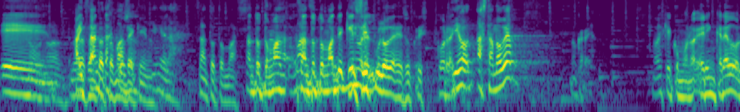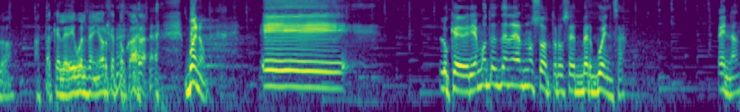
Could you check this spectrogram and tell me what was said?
eh, no, hay Santo Tomás de Aquino. ¿Quién era? Santo Tomás. Santo Tomás, Santo Tomás, de Aquino. Discípulo de Jesucristo. Correcto. Dijo, hasta no ver. No creía. No, es que como no, era incrédulo, hasta que le digo el Señor que tocara. bueno, eh, lo que deberíamos de tener nosotros es vergüenza, pena,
